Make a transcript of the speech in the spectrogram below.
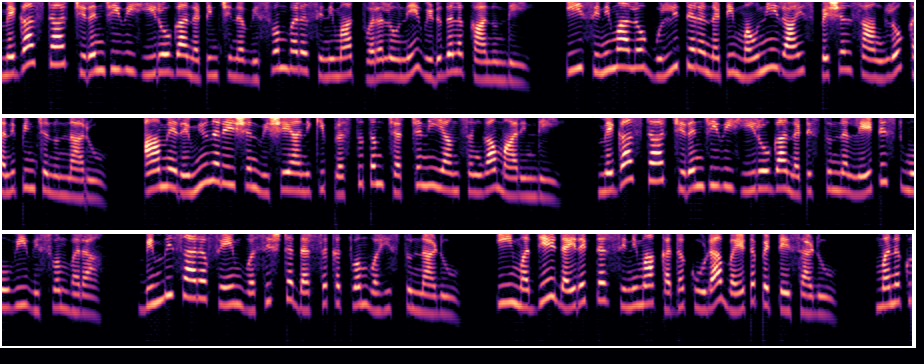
మెగాస్టార్ చిరంజీవి హీరోగా నటించిన విశ్వంభర సినిమా త్వరలోనే విడుదల కానుంది. ఈ సినిమాలో బుల్లితెర నటి మౌనీ రాయ్ స్పెషల్ సాంగ్లో కనిపించనున్నారు. ఆమె రెమ్యునరేషన్ విషయానికి ప్రస్తుతం చర్చనీయాంశంగా మారింది. మెగాస్టార్ చిరంజీవి హీరోగా నటిస్తున్న latest movie Vishwambhara. Bimbisara fame Vashishta దర్శకత్వం వహిస్తున్నాడు. ఈ మధ్యే డైరెక్టర్ సినిమా కథ కూడా బయటపెట్టేశాడు. మనకు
